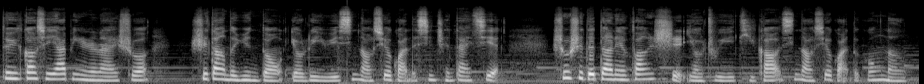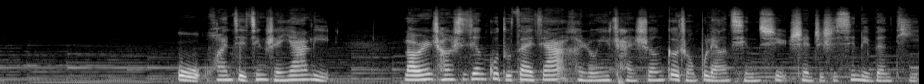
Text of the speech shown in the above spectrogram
对于高血压病人来说，适当的运动有利于心脑血管的新陈代谢，舒适的锻炼方式有助于提高心脑血管的功能。五、缓解精神压力。老人长时间孤独在家，很容易产生各种不良情绪，甚至是心理问题。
